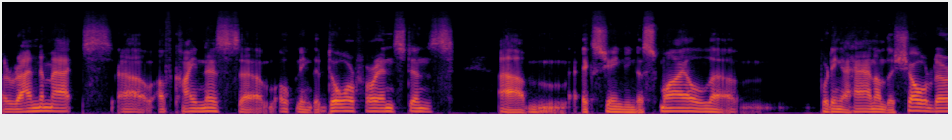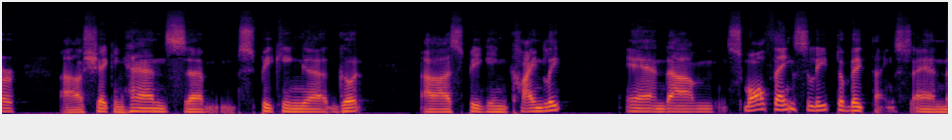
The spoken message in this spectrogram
uh, random acts uh, of kindness, um, opening the door, for instance, um, exchanging a smile, um, putting a hand on the shoulder, uh, shaking hands, um, speaking uh, good, uh, speaking kindly. And um, small things lead to big things, and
